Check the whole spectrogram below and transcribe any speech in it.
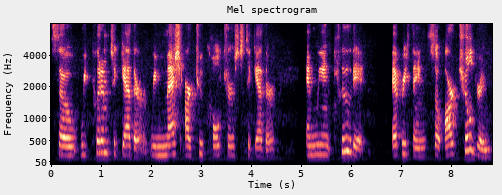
So we put them together, we mesh our two cultures together, and we included everything so our children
